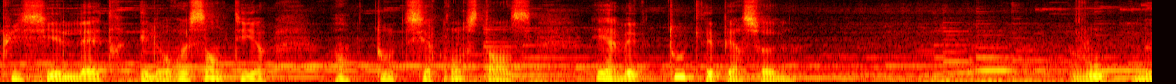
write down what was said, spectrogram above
puissiez l'être et le ressentir en toutes circonstances et avec toutes les personnes. Vous ne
